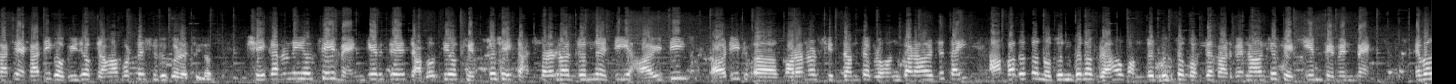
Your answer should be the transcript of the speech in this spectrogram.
কাছে একাধিক অভিযোগ জমা পড়তে শুরু করেছিল। সেই কারণেই হচ্ছে এই ব্যাংকের যে যাবতীয় ক্ষেত্র, সেই কাজ করানোর জন্য এটি আইটি অডিট করানোর সিদ্ধান্ত গ্রহণ করা হয়েছে। তাই আপাতত নতুন কোনো গ্রাহক অন্তর্ভুক্ত করতে পারবে না হচ্ছে পেটিএম পেমেন্ট ব্যাংক এবং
